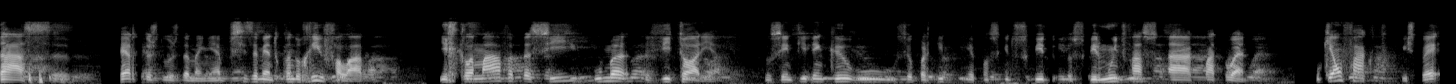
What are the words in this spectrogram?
dá-se perto das duas da manhã, precisamente quando o Rio falava e reclamava para si uma vitória, no sentido em que o seu partido tinha conseguido subir, subir muito face há quatro anos. O que é um facto, isto é,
